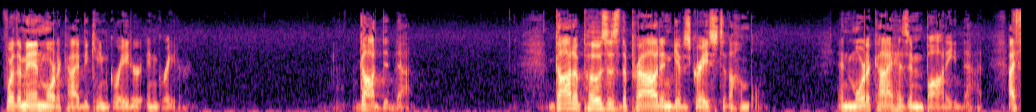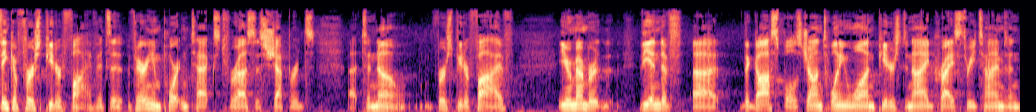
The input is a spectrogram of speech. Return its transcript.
for the man Mordecai became greater and greater. God did that. God opposes the proud and gives grace to the humble. And Mordecai has embodied that. I think of 1 Peter 5. It's a very important text for us as shepherds uh, to know. 1 Peter 5. You remember the end of uh, the Gospels, John 21, Peter's denied Christ three times, and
